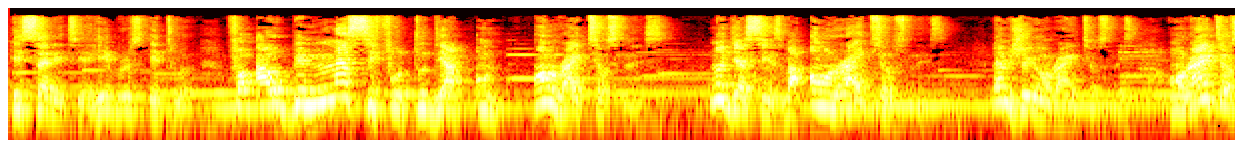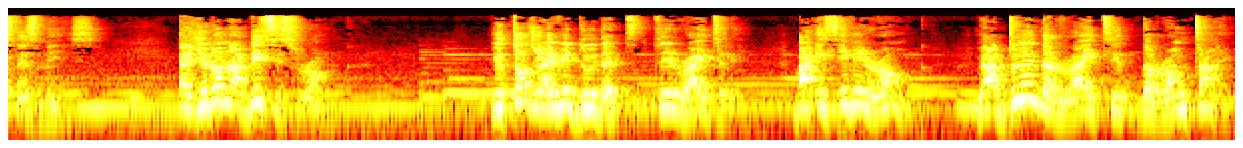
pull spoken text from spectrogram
He said it here, Hebrews 8 12. For I will be merciful to their un unrighteousness. Not just sins, but unrighteousness. Let me show you unrighteousness. Unrighteousness means uh, you don't know this is wrong. You thought you even doing the thing rightly, but it's even wrong. You are doing the right thing the wrong time,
